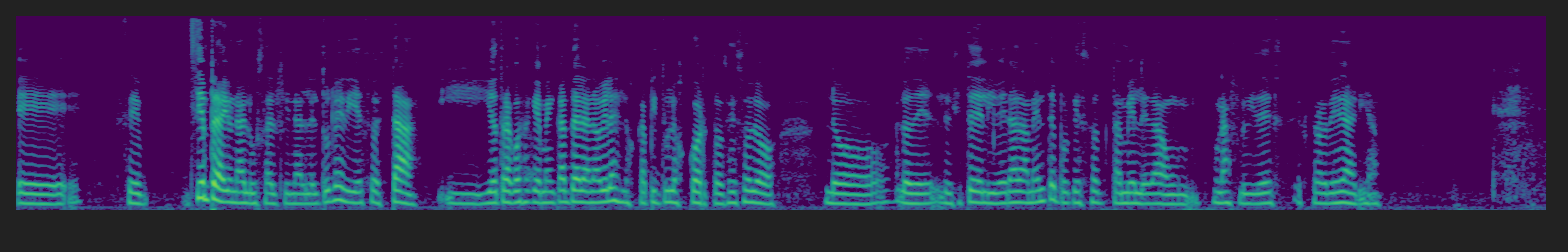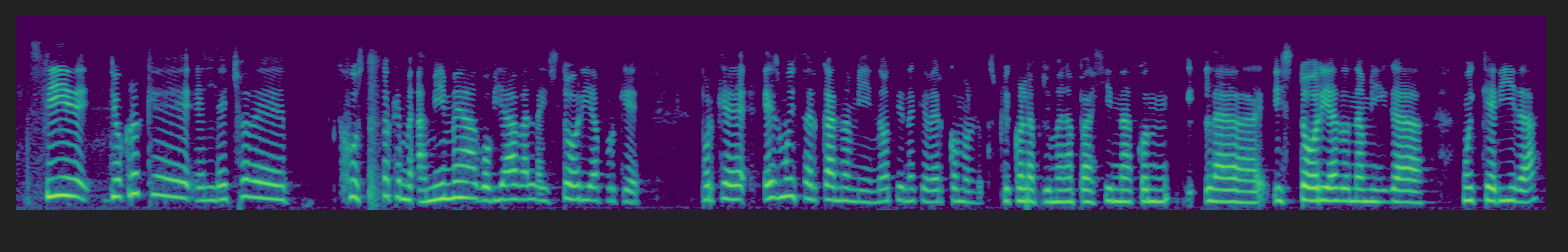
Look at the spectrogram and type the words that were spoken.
eh, se siempre hay una luz al final del túnel y eso está. Y, otra cosa que me encanta de la novela es los capítulos cortos, eso lo, lo, lo, de, lo hiciste deliberadamente porque eso también le da una fluidez extraordinaria. Sí, yo creo que el hecho de justo que a mí me agobiaba la historia porque porque es muy cercana a mí, ¿no? Tiene que ver, como lo explico en la primera página, con la historia de una amiga muy querida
